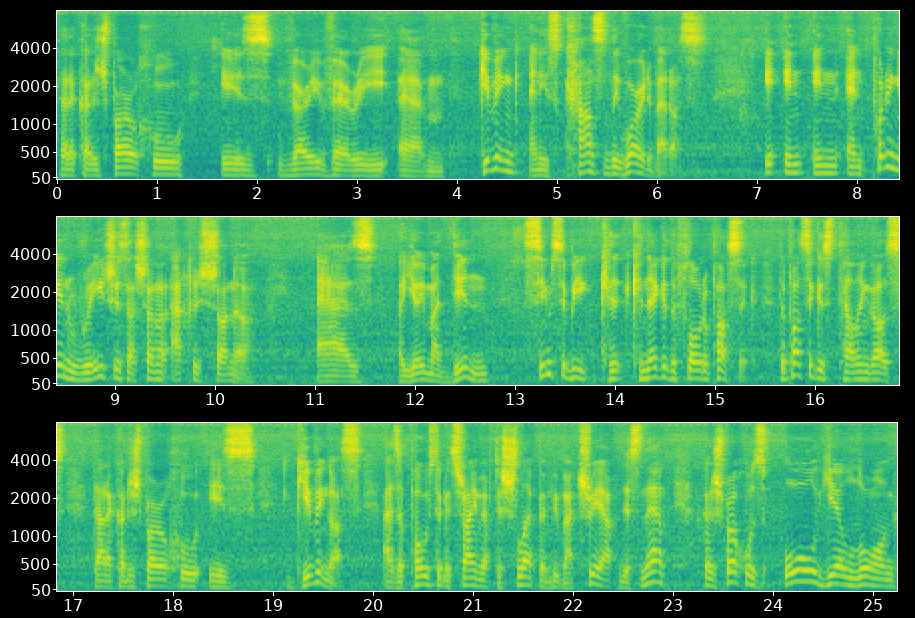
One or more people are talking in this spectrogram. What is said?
that Hakadosh Baruch Hu is very, very um, giving, and He's constantly worried about us. In in and putting in Reishis Hashana Achishana as a Yom Adin seems to be connected the flow of the pasuk. The pasuk is telling us that Hakadosh Baruch Hu is giving us, as opposed to Mitzrayim, you have to schlep and be matriach, this and that. Hakadosh Baruch Hu is all year long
